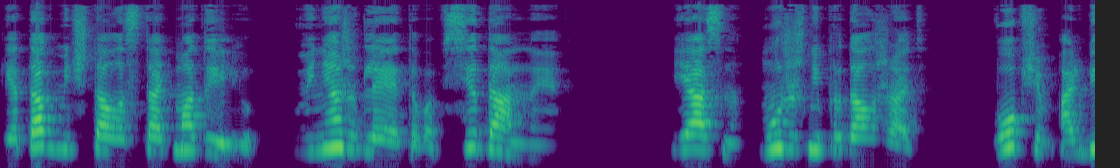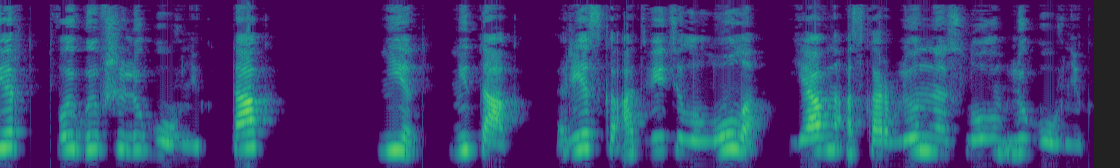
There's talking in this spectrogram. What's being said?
Я так мечтала стать моделью, у меня же для этого все данные. Ясно, можешь не продолжать. В общем, Альберт твой бывший любовник, так? Нет, не так, резко ответила Лола, явно оскорбленная словом «любовник».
